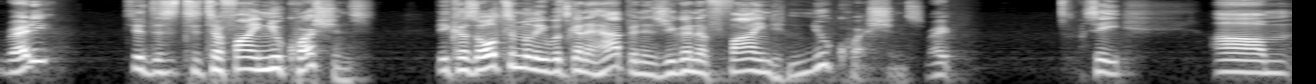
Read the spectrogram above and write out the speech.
ready to, to, to find new questions because ultimately what's going to happen is you're going to find new questions, right? See, um,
